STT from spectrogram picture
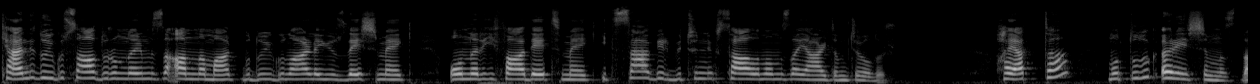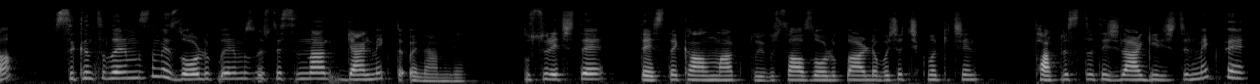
Kendi duygusal durumlarımızı anlamak, bu duygularla yüzleşmek, onları ifade etmek, içsel bir bütünlük sağlamamıza yardımcı olur. Hayatta mutluluk arayışımızda sıkıntılarımızın ve zorluklarımızın üstesinden gelmek de önemli. Bu süreçte destek almak, duygusal zorluklarla başa çıkmak için farklı stratejiler geliştirmek ve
